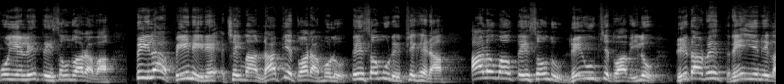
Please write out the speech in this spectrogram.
ကိုရင်လေးတေဆုံးသွားတာပါတီလာပေးနေတဲ့အချိန်မှာလာပစ်သွားတာမို့လို့တေဆုံးမှုတွေဖြစ်ခဲ့တာအားလုံးပေါင်းတေဆုံးသူ၄ဦးဖြစ်သွားပြီလို့ဒေတာတွင်းသတင်းရင်းတွေက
